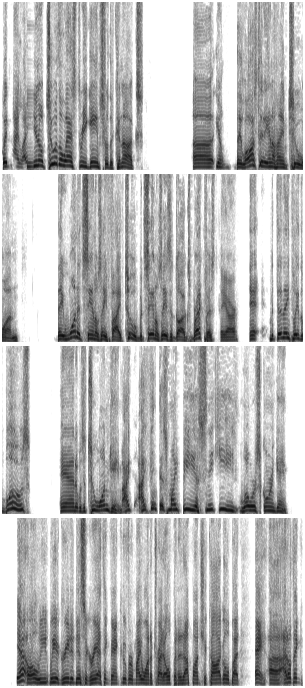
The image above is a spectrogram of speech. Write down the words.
But- I like you know, two of the last three games for the Canucks, uh, you know, they lost at Anaheim 2-1. They won at San Jose 5-2, but San Jose's a dog's breakfast. they are. But then they played the Blues and it was a 2-1 game. I I think this might be a sneaky lower scoring game. Yeah, well, we, we agree to disagree. I think Vancouver might want to try to open it up on Chicago, but hey, uh, I don't think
